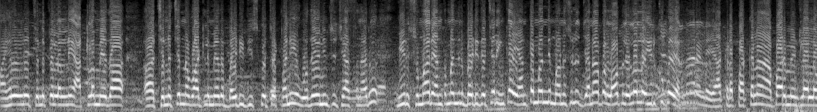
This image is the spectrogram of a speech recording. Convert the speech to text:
మహిళల్ని చిన్నపిల్లల్ని అట్ల మీద చిన్న చిన్న వాటి మీద బయటికి తీసుకొచ్చే పని ఉదయం నుంచి చేస్తున్నారు. మీరు సుమారు ఎంతమందిని బయటికి తెచ్చారు? ఇంకా ఎంతమంది మనుషులు జనాభా లోపల ఇళ్ళలో ఇరుక్కుపోయారు? ఉన్నారండి. అక్కడ పక్కన అపార్ట్మెంట్లలో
